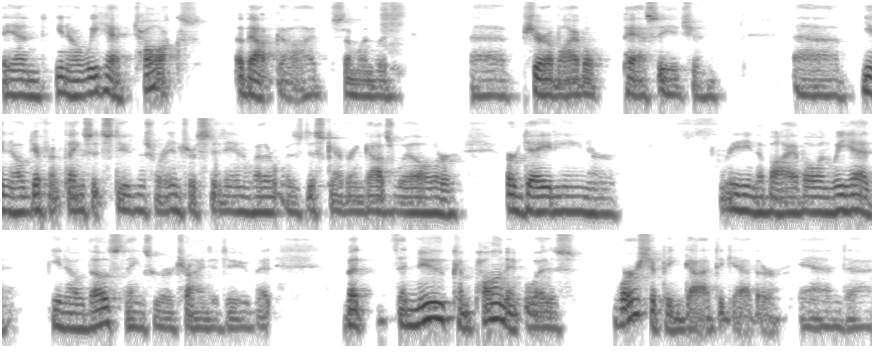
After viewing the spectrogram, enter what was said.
And, you know, we had talks about God. Someone would uh, share a Bible passage and uh, you know different things that students were interested in whether it was discovering god's will or or dating or reading the bible and we had you know those things we were trying to do but but the new component was worshiping god together and uh,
